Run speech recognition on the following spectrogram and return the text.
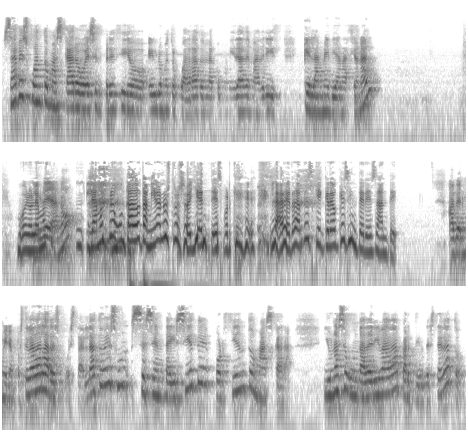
¿Sabes cuánto más caro es el precio euro metro cuadrado en la Comunidad de Madrid que la media nacional? Bueno, le hemos, preguntado también a nuestros oyentes, porque la verdad es que creo que es interesante. A ver, mira, pues te voy a dar la respuesta. El dato es un 67% más cara. Y una segunda derivada a partir de este dato.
